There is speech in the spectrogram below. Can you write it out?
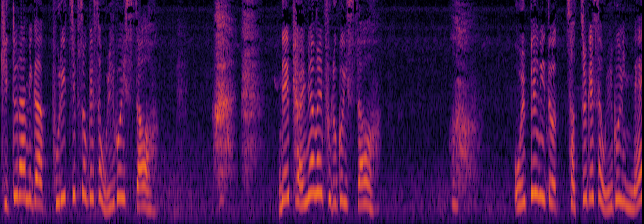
귀뚜라미가 보리집 속에서 울고 있어. 내 별명을 부르고 있어. 어, 올빼미도 저쪽에서 울고 있네.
